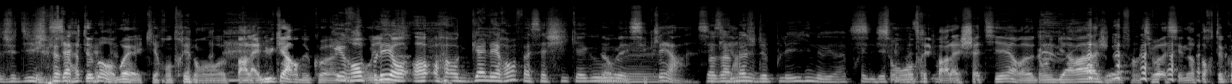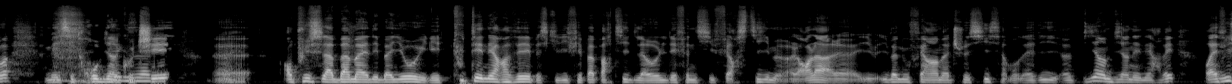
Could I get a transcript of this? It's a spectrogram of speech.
je dis. Exactement, ouais, qui est rentré par la lucarne, quoi. Qui est rempli en, en, galérant face à Chicago. Non, mais c'est euh, clair. Dans un match de play-in euh, après une Ils sont rentrés par la chatière dans le garage, enfin, tu vois, c'est n'importe quoi, mais c'est trop bien coaché. Euh, en plus, là, Bama Adebayo, il est tout énervé parce qu'il y fait pas partie de la All Defensive First Team. Alors là, il va nous faire un match 6, à mon avis, euh, bien, bien énervé. Bref. Oui,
